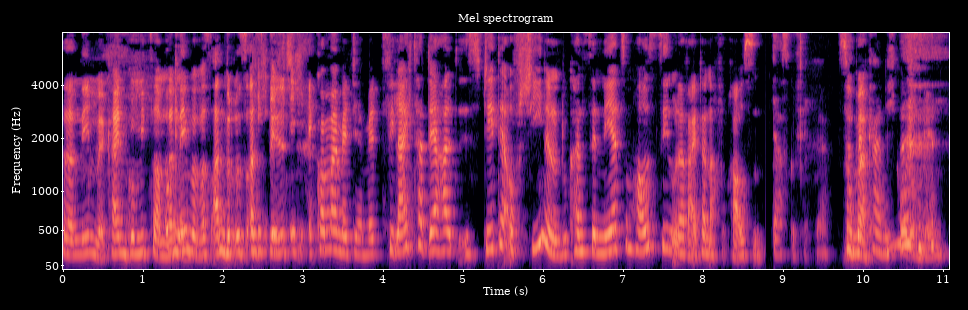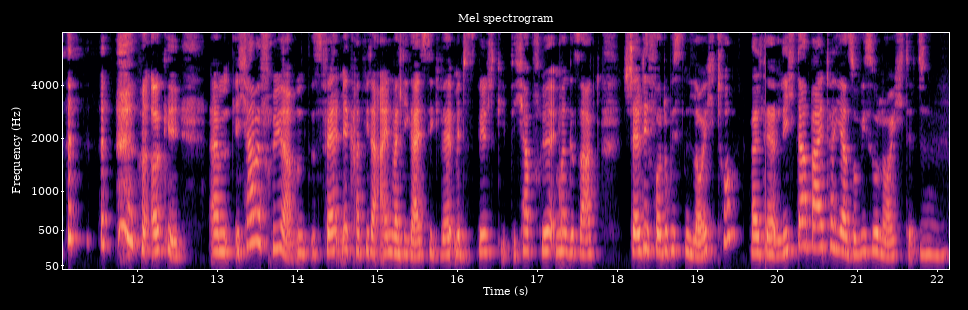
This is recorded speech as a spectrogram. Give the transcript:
dann nehmen wir keinen Gummizaun, okay. dann nehmen wir was anderes als ich, Bild. Ich, ich komm mal mit dir mit. Vielleicht hat der halt, steht der auf Schienen und du kannst den näher zum Haus ziehen oder weiter nach draußen. Das gefällt mir. Super. Damit kann ich gut umgehen. okay. Ähm, ich habe früher, und es fällt mir gerade wieder ein, weil die geistige Welt mir das Bild gibt. Ich habe früher immer gesagt, stell dir vor, du bist ein Leuchtturm, weil der Lichtarbeiter ja sowieso leuchtet. Mhm.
